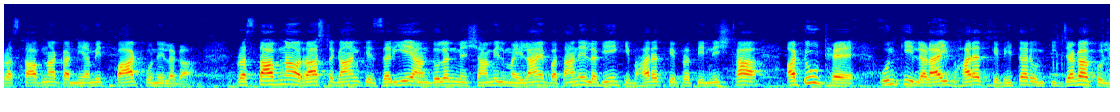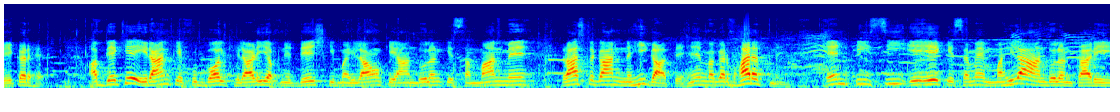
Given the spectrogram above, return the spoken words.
प्रस्तावना का नियमित पाठ होने लगा प्रस्तावना और राष्ट्रगान के ज़रिए आंदोलन में शामिल महिलाएँ बताने लगी कि भारत के प्रति निष्ठा अटूट है। उनकी लड़ाई भारत के भीतर उनकी जगह को लेकर है। अब देखिए, ईरान के फुटबॉल खिलाड़ी अपने देश की महिलाओं के आंदोलन के सम्मान में राष्ट्रगान नहीं गाते हैं, मगर भारत में एनटीसीए के समय महिला आंदोलनकारी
